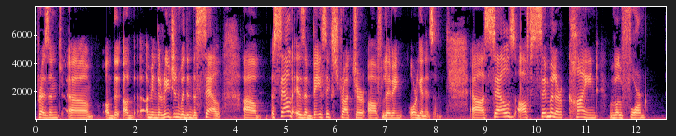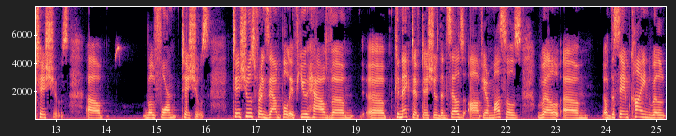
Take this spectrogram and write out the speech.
present um, of the of, I mean the region within the cell. Uh, a cell is a basic structure of living organism. Uh, cells of similar kind will form tissues. Uh, will form tissues. Tissues, for example, if you have um, uh, connective tissue, then cells of your muscles will um, of the same kind will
